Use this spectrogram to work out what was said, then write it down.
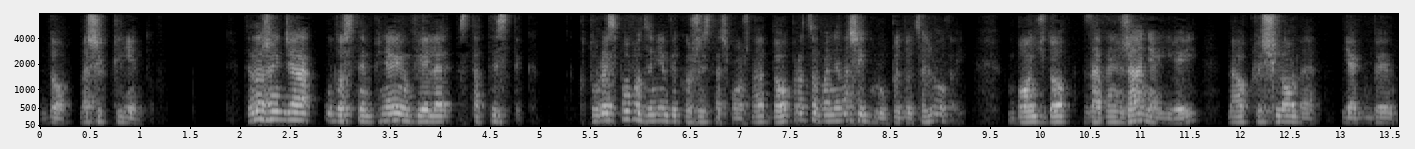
do naszych klientów. Te narzędzia udostępniają wiele statystyk, które z powodzeniem wykorzystać można do opracowania naszej grupy docelowej, bądź do zawężania jej na określone jakby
